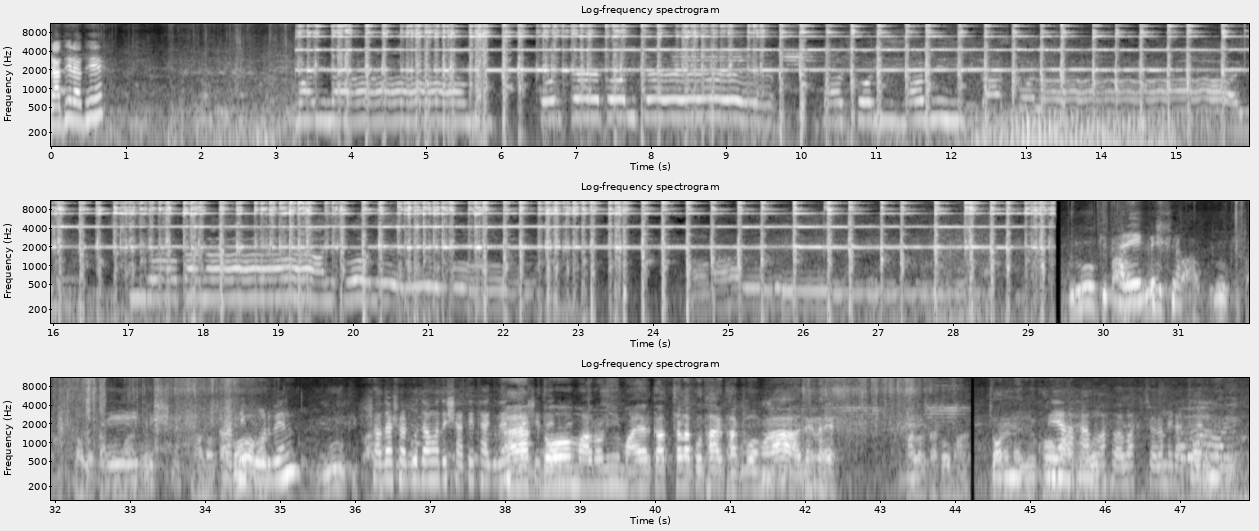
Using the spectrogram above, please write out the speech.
রাধে রাধে। Africa. গুরু কৃপা হরে কৃষ্ণ। গুরু কৃপা। ভালো হরে কৃষ্ণ। ভালো থাকো আপনি পড়বেন। গুরু কৃপা সদা সর্বদা আমাদের সাথে থাকবেন একদম মাননী মায়ের কাছ ছাড়া কোথায় থাকব মা? জেনে? ভালো থাকো মা। চরণে রেখো চরণে রাখো চরণে রেখো।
